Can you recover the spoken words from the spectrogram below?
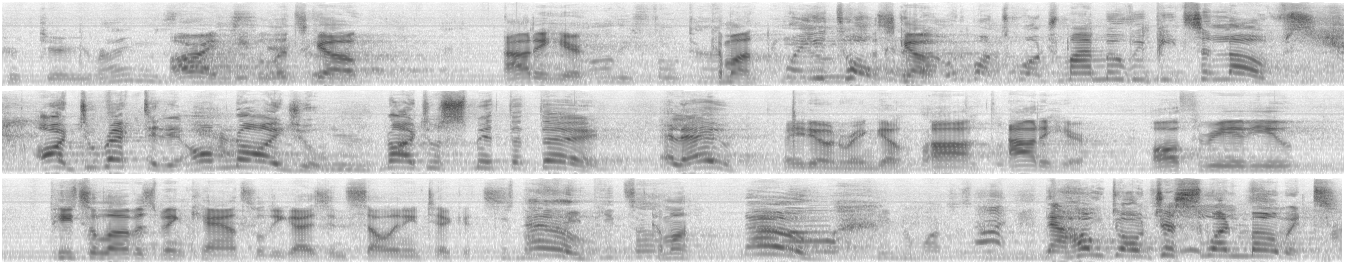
Heard Jerry Ryan. All right, people, let's go. Out of here. Come on. What are you talking Let's go. about? We're about to watch my movie Pizza Loves. I directed it. I'm Nigel. Nigel Smith III. Hello. How you doing, Ringo? Uh, out of here. All three of you. Pizza Love has been canceled. You guys didn't sell any tickets. No. Come on. No. Now hold on just one moment.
